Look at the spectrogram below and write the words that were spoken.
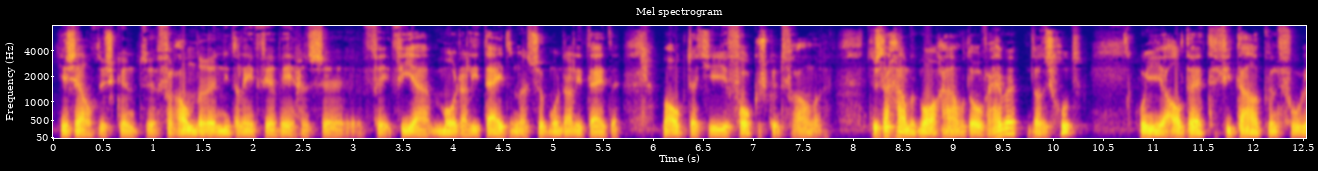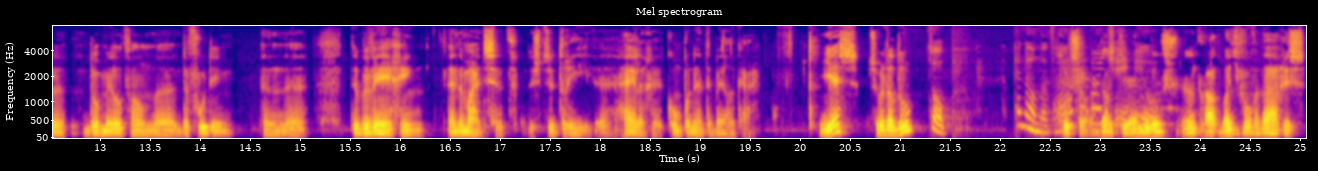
jezelf dus kunt veranderen. Niet alleen via, via modaliteiten en submodaliteiten, maar ook dat je je focus kunt veranderen. Dus daar gaan we het morgenavond over hebben. Dat is goed. Hoe je je altijd vitaal kunt voelen door middel van de voeding en de beweging en de mindset. Dus de drie heilige componenten bij elkaar. Yes, zullen we dat doen? top. En dan het Goed zo, ratelbandje, dank je Emiel. Marloes. En het ratelbandje voor vandaag is,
